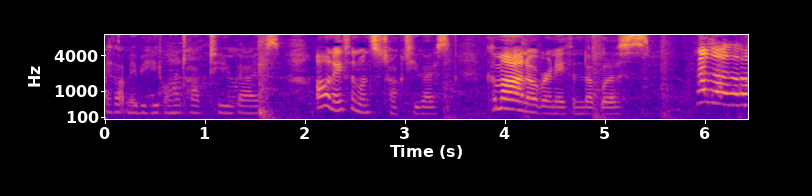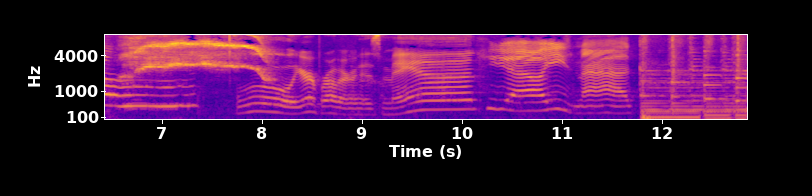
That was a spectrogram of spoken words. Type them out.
I thought maybe he'd want to talk to you guys. Oh, Nathan wants to talk to you guys. Come on over, Nathan Douglas. Hello. Ooh, your brother is man. Yeah, he's mad.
